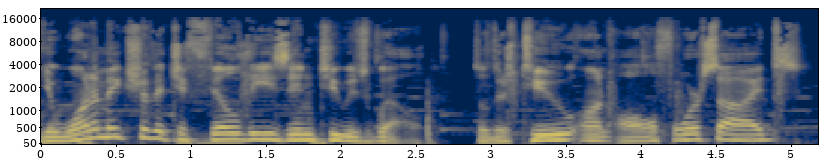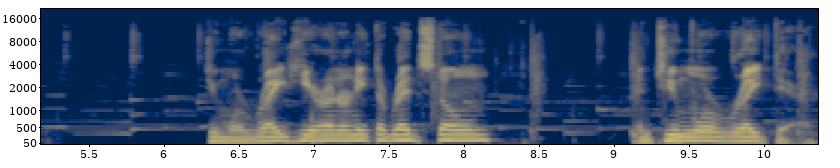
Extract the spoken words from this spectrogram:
You want to make sure that you fill these into as well. So there's two on all four sides. Two more right here underneath the redstone. And two more right there.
